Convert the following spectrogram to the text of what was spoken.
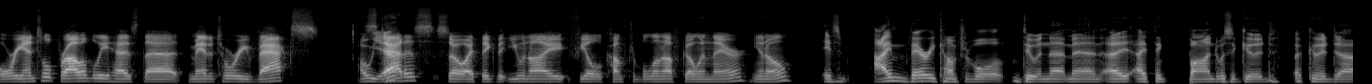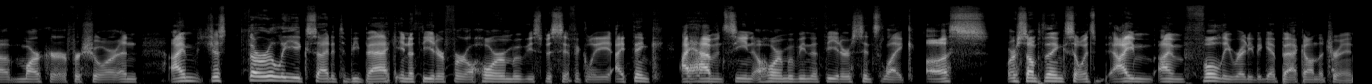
Oriental probably has that mandatory vax Oh yeah. status, so I think that you and I feel comfortable enough going there, you know? It's I'm very comfortable doing that, man. I I think Bond was a good a good uh, marker for sure, and I'm just thoroughly excited to be back in a theater for a horror movie specifically. I think I haven't seen a horror movie in the theater since like Us or something, so it's I'm I'm fully ready to get back on the train.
